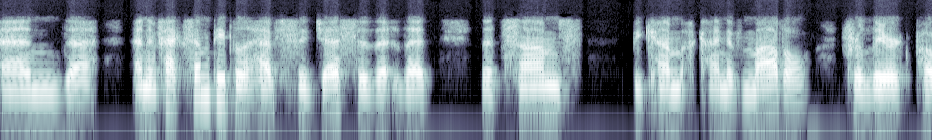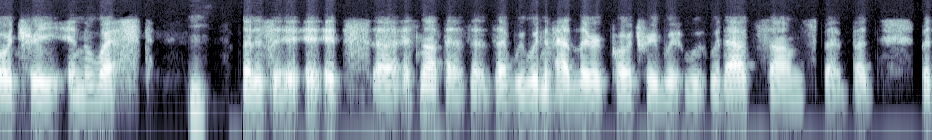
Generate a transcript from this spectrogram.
and uh, and in fact, some people have suggested that that that Psalms become a kind of model for lyric poetry in the West. That is, it, it's uh, it's not that, that, that we wouldn't have had lyric poetry w- w- without Psalms, but but but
